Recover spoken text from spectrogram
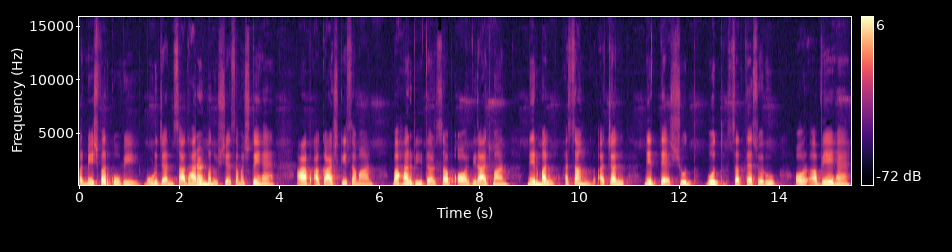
परमेश्वर को वे मूढ़जन, साधारण मनुष्य समझते हैं। आप आकाश के समान, बाहर भीतर सब और विराजमान, निर्मल, असंग, अचल, नित्य, शुद्ध, बुद्ध सत्य स्वरूप और अव्यय हैं।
